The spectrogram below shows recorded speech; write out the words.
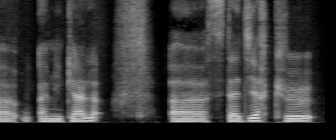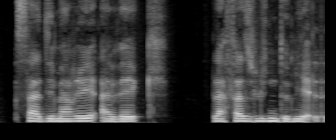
euh, ou amicale euh, c'est-à-dire que ça a démarré avec la phase lune de miel.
